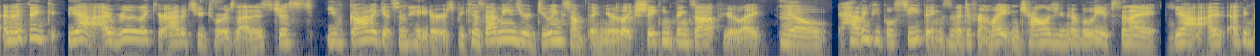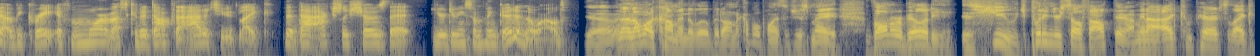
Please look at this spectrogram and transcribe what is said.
And i think yeah i really like your attitude towards that. Is just you've got to get some haters because that means you're doing something you're like shaking things up you're like you know having people see things in a different light and challenging their beliefs and i yeah i, I think that would be great if more of us could adopt that attitude like that that actually shows that you're doing something good in the world. Yeah, and I want to comment a little bit on a couple of points that you just made. Vulnerability is huge. Putting yourself out there. I mean, I, I, compare it to like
